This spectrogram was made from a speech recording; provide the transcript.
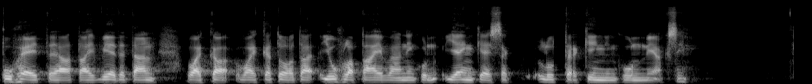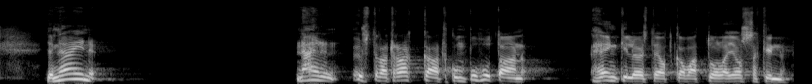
puheita ja, tai vietetään vaikka, vaikka tuota juhlapäivää niin kuin Jenkeissä Luther Kingin kunniaksi. Ja näin, näin ystävät rakkaat, kun puhutaan henkilöistä, jotka ovat tuolla jossakin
